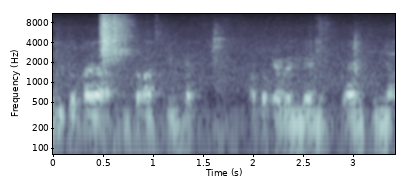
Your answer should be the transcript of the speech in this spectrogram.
gitu. Kayak misalkan skinhead atau kayak band-band yang punya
